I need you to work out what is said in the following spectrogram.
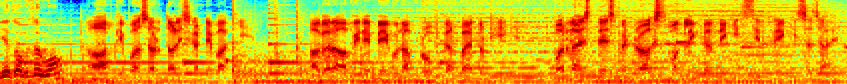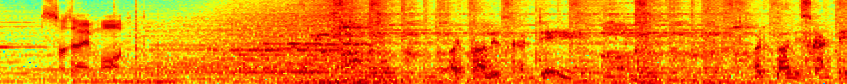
yes officer Wong आपके पास 48 घंटे बाकी है। अगर आप इन्हें बेगुनाह प्रूव कर पाए तो ठीक है। वरना इस देश में ड्रग्स स्मगलिंग करने की सिर्फ़ एक ही सजा है। सजा है मौत। अड़तालीस घंटे। अड़तालीस घंटे।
